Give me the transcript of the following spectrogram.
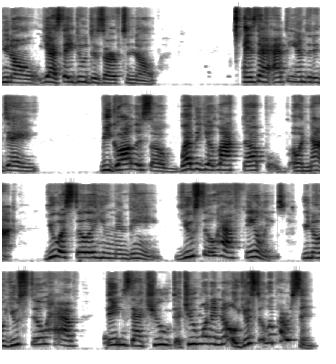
you know yes they do deserve to know is that at the end of the day regardless of whether you're locked up or, or not you are still a human being. You still have feelings. You know you still have things that you that you want to know. You're still a person.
